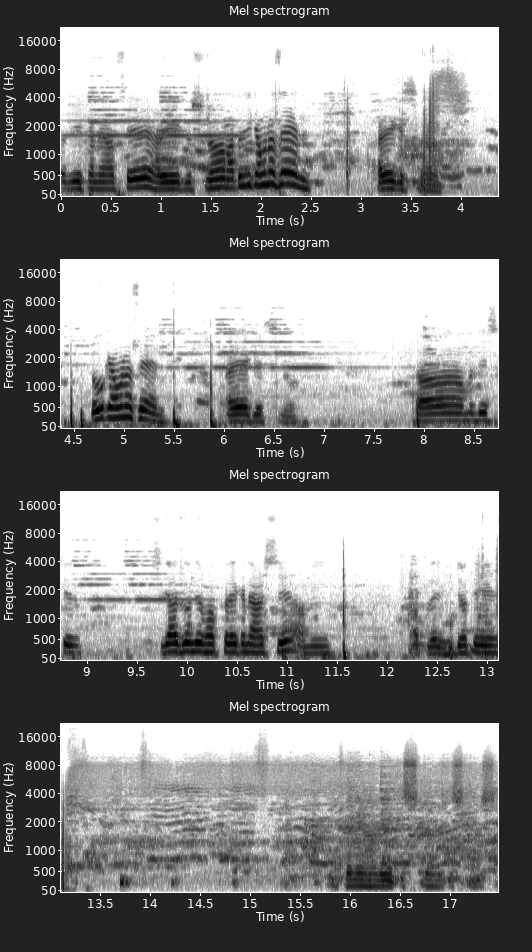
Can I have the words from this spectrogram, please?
মাতাজি এখানে আছে। হরে কৃষ্ণ। মাতাজি কেমন আছেন? হরে কৃষ্ণ। তবু কেমন আছেন? হরে কৃষ্ণ। তা আমাদের সে সিরাজগঞ্জের ভক্তরা এখানে আসছে। আমি আপনাদের ভিডিওতে এখানে হরে কৃষ্ণ কৃষ্ণ কৃষ্ণ।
